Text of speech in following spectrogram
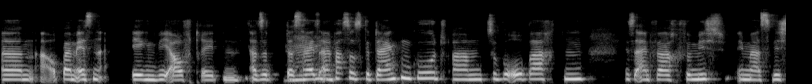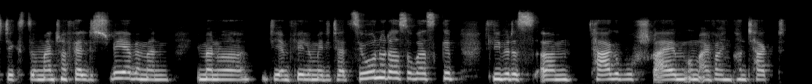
ähm, auch beim Essen irgendwie auftreten. Also das mhm. heißt einfach so das Gedankengut ähm, zu beobachten, ist einfach für mich immer das Wichtigste. Und manchmal fällt es schwer, wenn man immer nur die Empfehlung Meditation oder sowas gibt. Ich liebe das ähm, Tagebuch schreiben, um einfach in Kontakt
